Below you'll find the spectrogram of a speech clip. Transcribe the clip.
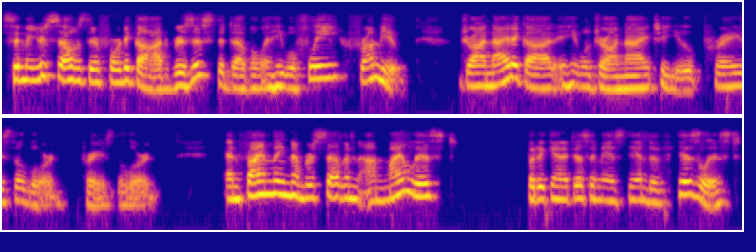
Submit yourselves, therefore, to God. Resist the devil, and he will flee from you. Draw nigh to God, and he will draw nigh to you. Praise the Lord. Praise the Lord. And finally, number seven on my list, but again, it doesn't mean it's the end of his list,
